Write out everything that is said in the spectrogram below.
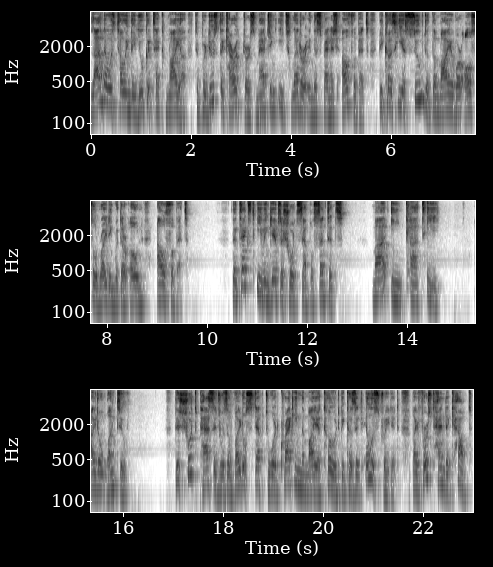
Landa was telling the Yucatec Maya to produce the characters matching each letter in the Spanish alphabet because he assumed that the Maya were also writing with their own alphabet. The text even gives a short sample sentence Ma inkati. I don't want to. This short passage was a vital step toward cracking the Maya code because it illustrated, by first hand account,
